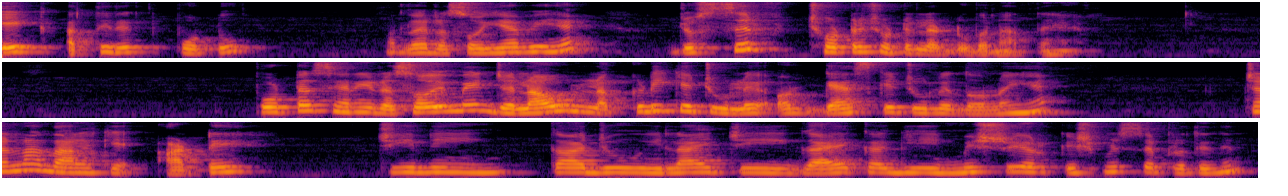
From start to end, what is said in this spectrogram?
एक अतिरिक्त पोटू मतलब रसोईया भी है, जो सिर्फ़ छोटे छोटे लड्डू बनाते हैं। पोटस यानी रसोई में जलाऊ लकड़ी के चूल्हे और गैस के चूल्हे दोनों ही हैं। चना दाल के आटे, चीनी, काजू, इलायची, गाय का घी, मिश्री और किशमिश से प्रतिदिन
